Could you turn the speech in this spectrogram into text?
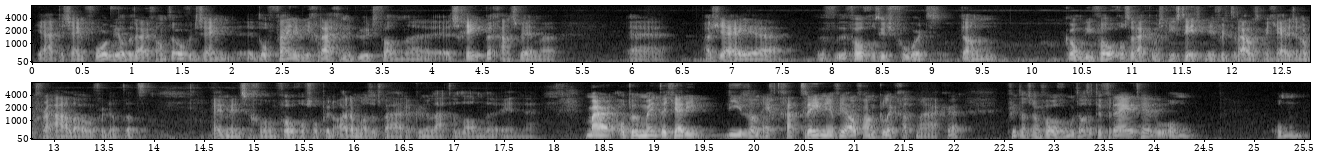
ja, er zijn voorbeelden daarvan over. Er zijn eh, dolfijnen die graag in de buurt van eh, schepen gaan zwemmen. Eh, als jij vogeltjes voert, dan komen die vogels raken misschien steeds meer vertrouwd met jij. Er zijn ook verhalen over dat, dat hè, mensen gewoon vogels op hun arm als het ware kunnen laten landen. En, eh, maar op het moment dat jij die dieren dan echt gaat trainen en van jou afhankelijk gaat maken, ik vind dan zo'n vogel moet altijd de vrijheid hebben om, om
